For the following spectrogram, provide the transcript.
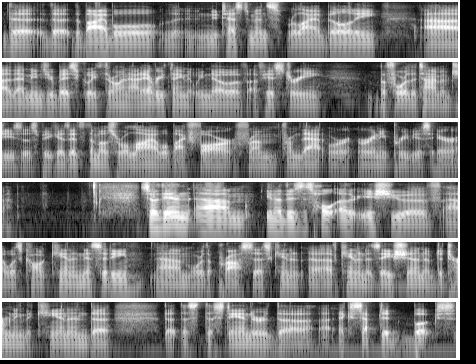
the, the, the Bible, the New Testament's reliability. Uh, that means you're basically throwing out everything that we know of, of history before the time of Jesus because it's the most reliable by far from, from that or, or any previous era. So then, um, you know, there's this whole other issue of uh, what's called canonicity, um, or the process canon, uh, of canonization of determining the canon, the the, the, the standard, the uh, accepted books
